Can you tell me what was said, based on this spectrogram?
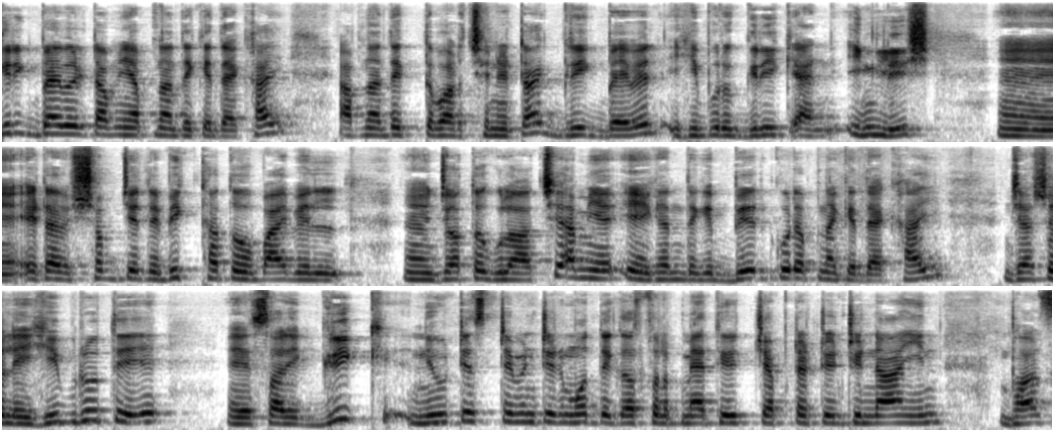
গ্রিক বাইবেলটা আমি আপনাদেরকে দেখাই। আপনারা দেখতে পাচ্ছেন এটা, Greek Bible, Hebrew, Greek and English. এটা সবচেয়ে বিখ্যাত বাইবেল যতগুলো আছে, আমি এখান থেকে বের করে আপনাকে দেখাই, যে আসলে হিব্রুতে সরি গ্রিক নিউ টেস্টামেন্টের মধ্যে gospel of Matthew chapter twenty nine verse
